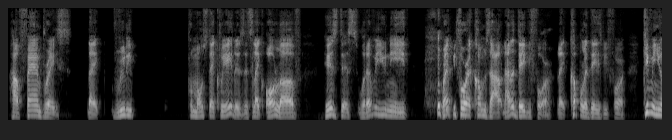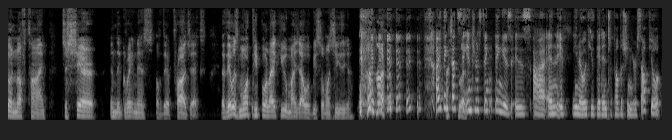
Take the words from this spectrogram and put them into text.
How Fanbase like really promotes their creators. It's like all love. Here's this, whatever you need, right before it comes out, not a day before, like a couple of days before, giving you enough time to share in the greatness of their projects. If there was more people like you, my job would be so much easier. I think that's, the interesting thing is is uh, and if you know if you get into publishing yourself, you'll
